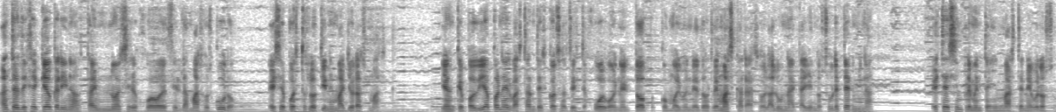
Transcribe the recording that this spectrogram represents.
Antes dije que Ocarina of Time no es el juego de Zelda más oscuro. Ese puesto lo tiene Mayoras Mask. Y aunque podía poner bastantes cosas de este juego en el top, como el vendedor de máscaras o la luna cayendo sobre Termina, este es simplemente el más tenebroso.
